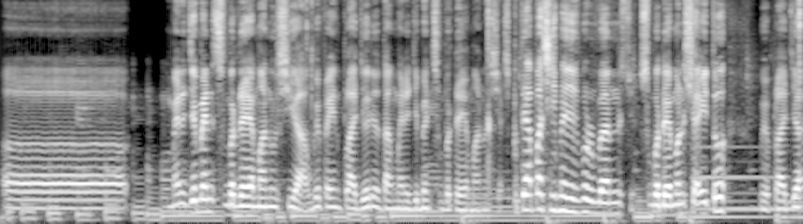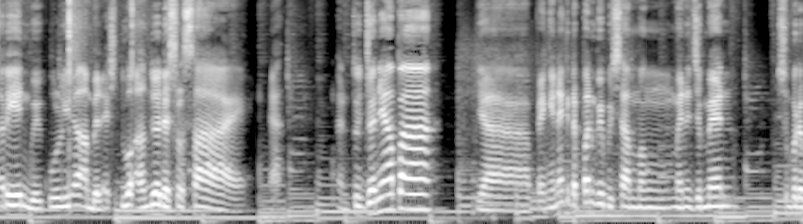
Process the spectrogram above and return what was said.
uh, manajemen sumber daya manusia. Gue pengen pelajari tentang manajemen sumber daya manusia. Seperti apa sih manajemen sumber daya manusia itu? Gue pelajarin, gue kuliah, ambil S2, alhamdulillah udah selesai. Ya. Dan tujuannya apa? Ya pengennya ke depan gue bisa mengmanajemen sumber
